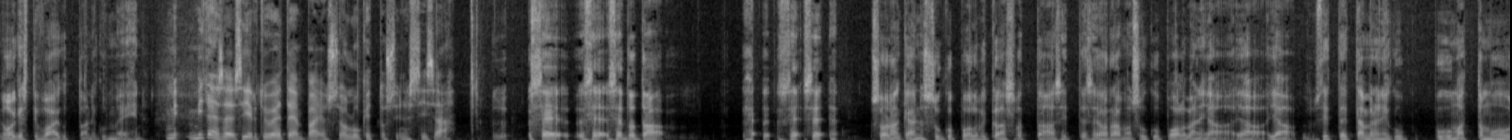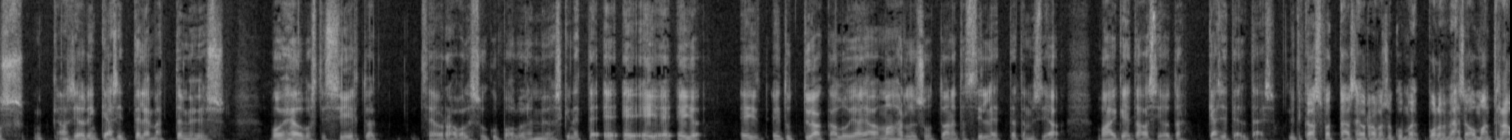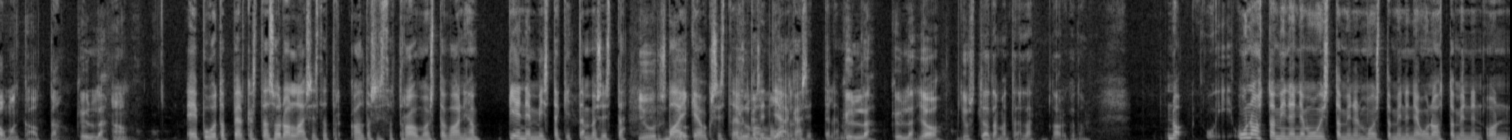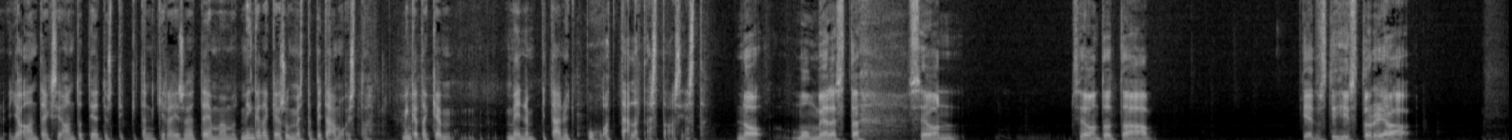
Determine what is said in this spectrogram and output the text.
oikeasti vaikuttaa niin kuin meihin. M- miten se siirtyy eteenpäin, jos se on lukittu sinne sisään? Se, se, se, tota, se, se sodan käynyt sukupolvi kasvattaa sitten seuraavan sukupolven ja, ja, ja sitten tämmöinen niin puhumattomuus, asioiden käsittelemättömyys voi helposti siirtyä seuraavalle sukupolvelle myöskin, että ei, ei, ei, ei, ei, ei, ei tule työkaluja ja mahdollisuutta anneta sille, että tämmöisiä vaikeita asioita käsiteltäisiin. Niitä kasvattaa seuraava sukupolvi vähän sen oman trauman kautta. Kyllä. No. Ei puhuta pelkästään sodanlaisista kaltaisista traumoista, vaan ihan pienemmistäkin tämmöisistä Juuri, vaikeuksista, jotka sitten jää käsittelemään. Kyllä, kyllä, joo. Just tätä mä täällä tarkoitan. No unohtaminen ja muistaminen, muistaminen ja unohtaminen on, ja anteeksi Anto tietystikin tämän kirjan isoja teemoja, mutta minkä takia sun mielestä pitää muistaa? Minkä takia meidän pitää nyt puhua täällä tästä asiasta? No mun mielestä se on, se on tota, tietysti historia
